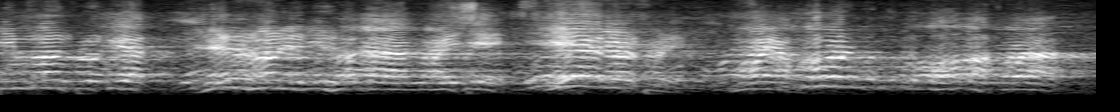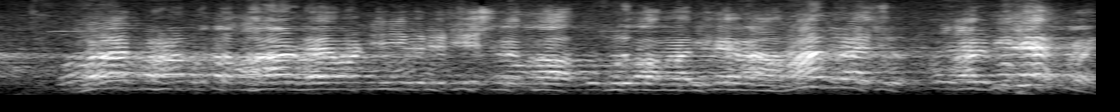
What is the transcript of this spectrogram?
নিৰ্মাণ প্ৰক্ৰিয়াত যেনেধৰণে দীৰ্ঘতাৰে আগবাঢ়িছে এই আদৰ্শৰে মই অসমৰ বুকুত বসবাস কৰা বৰাক ব্ৰহ্মপুত্ৰ পাহাৰ হৈ আমাৰ তিনি কোটি ত্ৰিছ লক্ষ লোকক মই বিশেষভাৱে আহ্বান জনাইছো আৰু বিশেষকৈ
